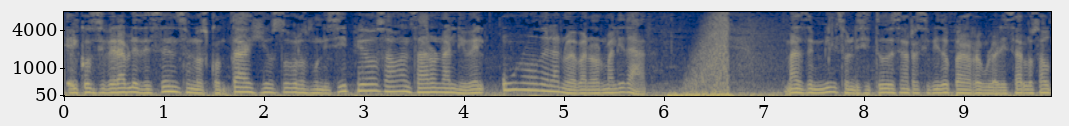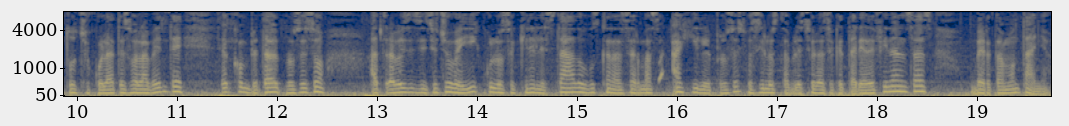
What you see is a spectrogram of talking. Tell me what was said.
el considerable descenso en los contagios, todos los municipios avanzaron al nivel 1 de la nueva normalidad. Más de mil solicitudes se han recibido para regularizar los autos chocolates. Solamente se han completado el proceso a través de 18 vehículos aquí en el estado. Buscan hacer más ágil el proceso. Así lo estableció la Secretaría de Finanzas, Berta Montaña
